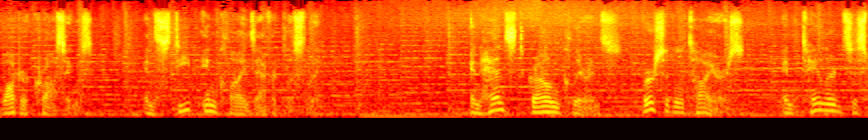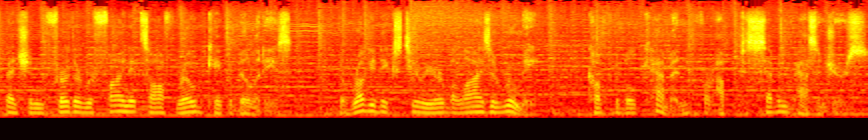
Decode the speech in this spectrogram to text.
water crossings, and steep inclines effortlessly. Enhanced ground clearance, versatile tires, and tailored suspension further refine its off-road capabilities. The rugged exterior belies a roomy, comfortable cabin for up to seven passengers.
